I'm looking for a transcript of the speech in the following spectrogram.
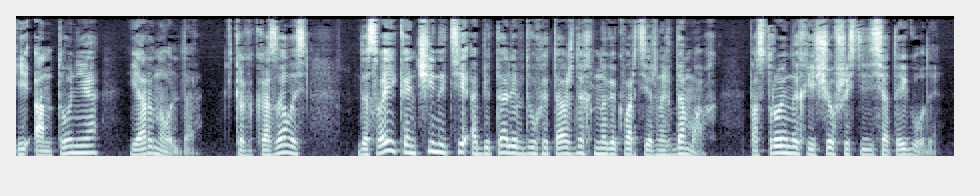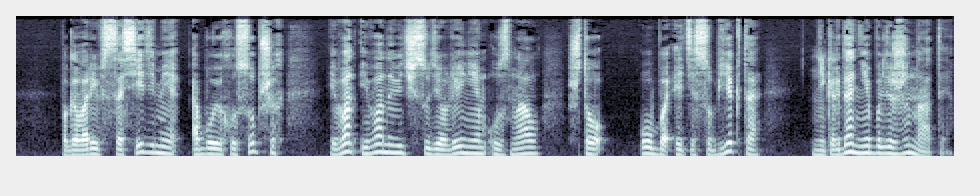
и Антония, и Арнольда. Как оказалось, до своей кончины те обитали в двухэтажных многоквартирных домах, построенных еще в 60-е годы. Поговорив с соседями обоих усопших, Иван Иванович с удивлением узнал, что оба эти субъекта никогда не были женаты,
